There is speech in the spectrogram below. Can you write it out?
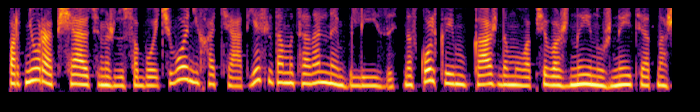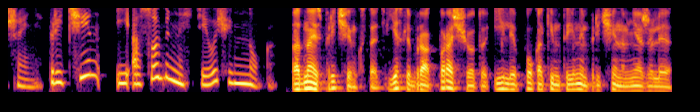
партнеры общаются между собой, чего они хотят, есть ли там эмоциональная близость, насколько им каждому вообще важны и нужны эти отношения. Причин и особенностей очень много. Одна из причин, кстати, если брак по расчету или по каким-то иным причинам, нежели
